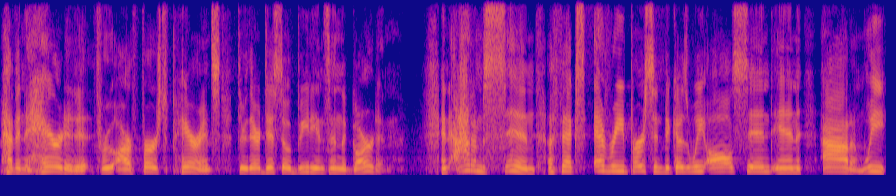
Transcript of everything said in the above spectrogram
have inherited it through our first parents, through their disobedience in the garden. And Adam's sin affects every person because we all sinned in Adam. We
